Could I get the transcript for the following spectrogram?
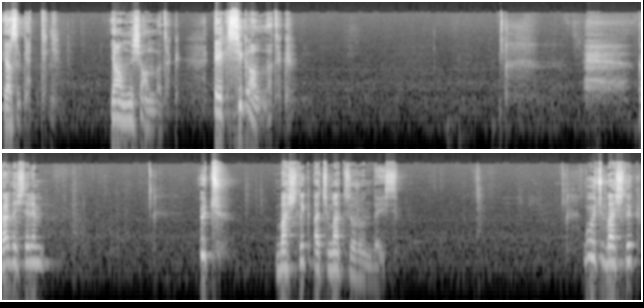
Yazık ettik. Yanlış anladık. Eksik anladık. Kardeşlerim, üç başlık açmak zorundayız. Bu üç başlık,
